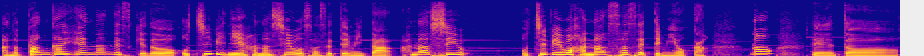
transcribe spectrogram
あの番外編なんですけどおちびに話をさせてみた。話おちびを話させてみようかの、えーと、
